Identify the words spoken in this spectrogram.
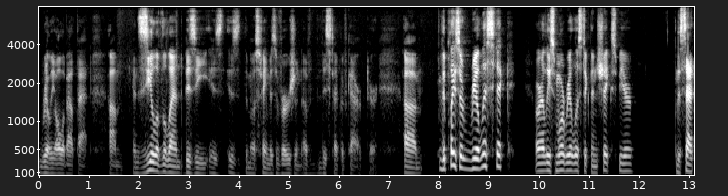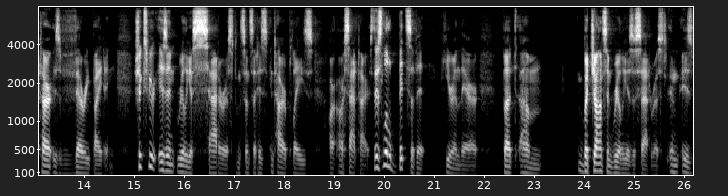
really all about that. Um, and Zeal of the Land Busy is is the most famous version of this type of character. Um, the plays are realistic, or at least more realistic than Shakespeare. The satire is very biting. Shakespeare isn't really a satirist in the sense that his entire plays are, are satires. There's little bits of it here and there, but um, but Jonson really is a satirist and is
